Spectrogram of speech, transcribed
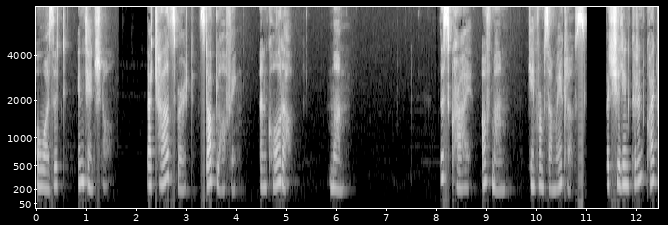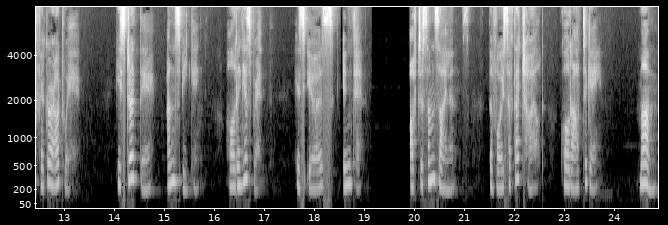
or was it intentional? That child spirit stopped laughing and called out, Mum. This cry of Mum came from somewhere close, but Xie Lian couldn't quite figure out where. He stood there unspeaking, holding his breath, his ears intent. After some silence, the voice of that child called out again, Mum,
